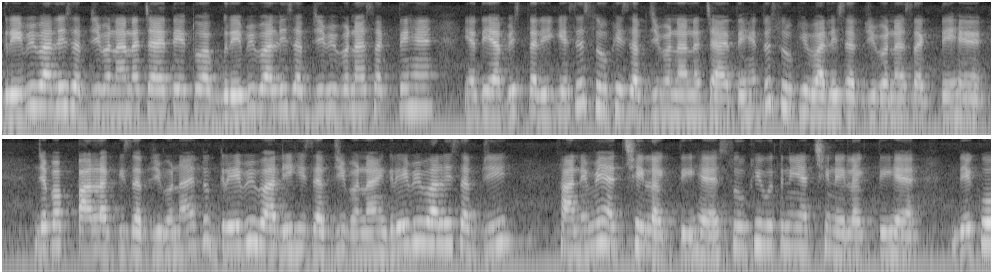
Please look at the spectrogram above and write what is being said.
ग्रेवी वाली सब्ज़ी बनाना चाहते हैं तो आप ग्रेवी वाली सब्ज़ी भी बना सकते हैं। यदि आप इस तरीके से सूखी सब्ज़ी बनाना चाहते हैं तो सूखी वाली सब्ज़ी बना सकते हैं। जब आप पालक की सब्ज़ी बनाएँ तो ग्रेवी वाली ही सब्ज़ी बनाएँ। ग्रेवी वाली सब्ज़ी खाने में अच्छी लगती है, सूखी उतनी अच्छी नहीं लगती है। देखो,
